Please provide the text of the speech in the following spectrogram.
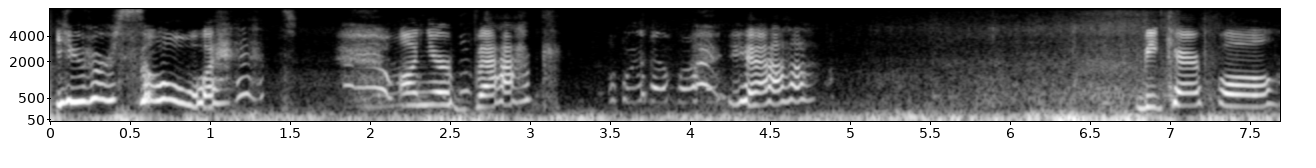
You're so wet on your back. Yeah. Be careful.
